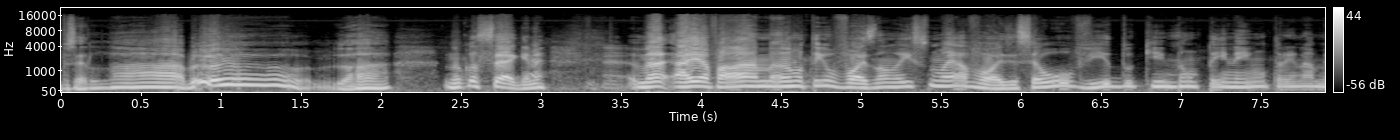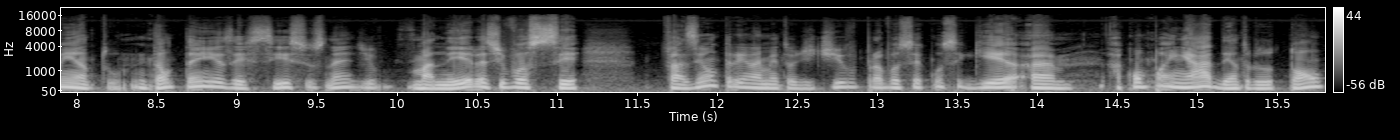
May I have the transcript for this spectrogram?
você lá, blá, blá, não consegue, né? É. Aí ela fala, ah, eu não tenho voz. Não, isso não é a voz, isso é o ouvido que não tem nenhum treinamento. Então tem exercícios, né, de maneiras de você fazer um treinamento auditivo para você conseguir uh, acompanhar dentro do tom.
